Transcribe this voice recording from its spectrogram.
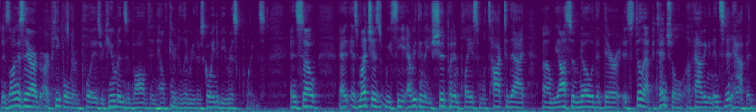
And as long as there are, are people or employees or humans involved in healthcare delivery, there's going to be risk points. And so, as much as we see everything that you should put in place, and we'll talk to that, uh, we also know that there is still that potential of having an incident happen.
